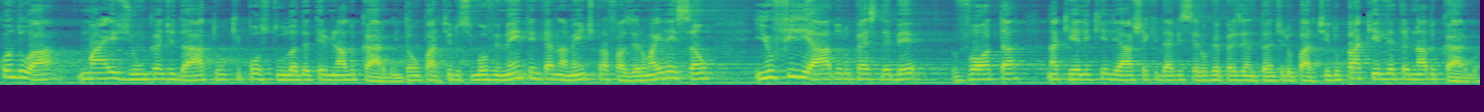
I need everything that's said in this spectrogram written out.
quando há mais de um candidato que postula determinado cargo. Então o partido se movimenta internamente para fazer uma eleição e o filiado do PSDB vota naquele que ele acha que deve ser o representante do partido para aquele determinado cargo.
